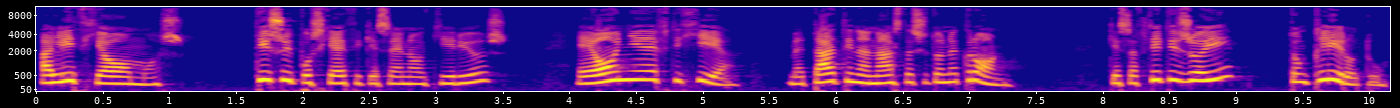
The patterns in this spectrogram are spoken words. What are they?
Αλήθεια όμως, τι σου υποσχέθηκε σένα ο Κύριος, αιώνια ευτυχία μετά την Ανάσταση των νεκρών και σε αυτή τη ζωή τον κλήρο του,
